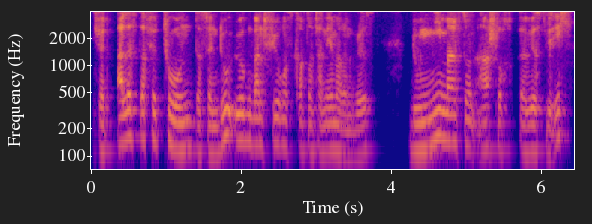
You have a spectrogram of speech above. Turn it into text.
Ich werde alles dafür tun, dass wenn du irgendwann Führungskraft Unternehmerin wirst, du niemals so ein Arschloch äh, wirst wie ich,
